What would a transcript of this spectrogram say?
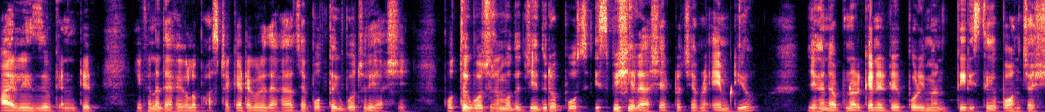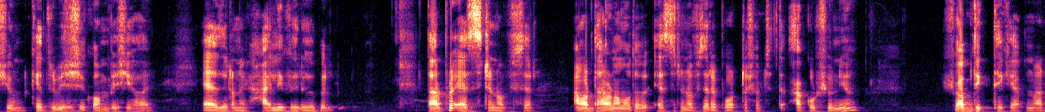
হাই এলিজিবল ক্যান্ডিডেট এখানে দেখা গেলো পাঁচটা ক্যাটাগরি দেখা যাচ্ছে, প্রত্যেক বছরই আসে। প্রত্যেক বছরের মধ্যে যে দুটো পোস্ট স্পেশালি আসে, একটা হচ্ছে আপনার এমটিও যেখানে আপনার ক্যান্ডিডেটের পরিমাণ তিরিশ থেকে পঞ্চাশ জন, ক্ষেত্র বিশেষে কম বেশি হয় অ্যাজ এটা অনেক হাইলি ভ্যালুয়েবল তারপরে অ্যাসিস্ট্যান্ট অফিসার আমার ধারণা মতো অ্যাসিস্ট্যান্ট অফিসারের পদটা সবচেয়ে আকর্ষণীয় সব দিক থেকে আপনার।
